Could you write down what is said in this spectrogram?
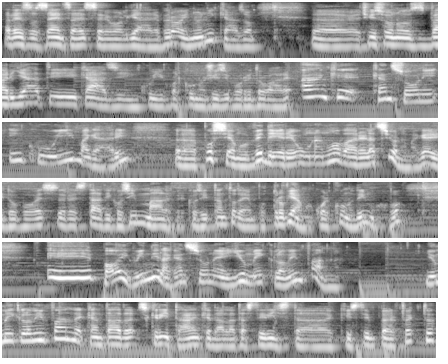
adesso senza essere volgare, però in ogni caso eh, ci sono svariati casi in cui qualcuno ci si può ritrovare, anche canzoni in cui magari eh, possiamo vedere una nuova relazione, magari dopo essere stati così male per così tanto tempo, troviamo qualcuno di nuovo. E poi quindi la canzone You Make Loving Fun You Make Loving Fun è cantata, scritta anche dalla tastierista Christine Perfect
